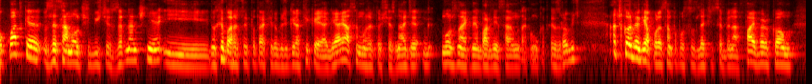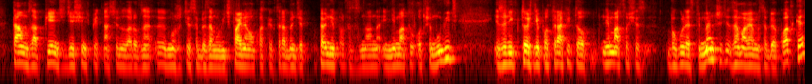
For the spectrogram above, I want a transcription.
Okładkę zlecamy oczywiście zewnętrznie i no chyba, że ktoś potrafi robić grafikę jak ja, jasne, może ktoś się znajdzie, można jak najbardziej samemu taką okładkę zrobić, aczkolwiek ja polecam po prostu zlecić sobie na Fiverr.com, tam za 5, 10, 15 dolarów możecie sobie zamówić fajną okładkę, która będzie pełnie profesjonalna i nie ma tu o czym mówić. Jeżeli ktoś nie potrafi, to nie ma co się w ogóle z tym męczyć, zamawiamy sobie okładkę.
